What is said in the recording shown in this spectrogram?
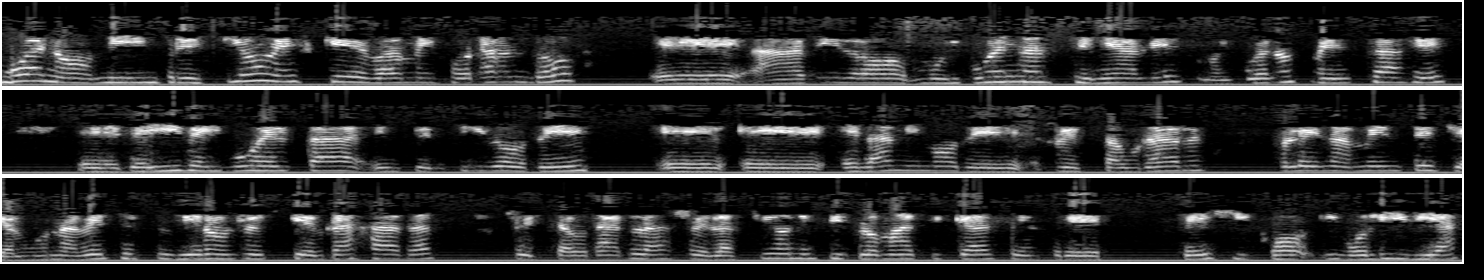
Bueno, mi impresión es que va mejorando. Eh, ha habido muy buenas señales, muy buenos mensajes eh, de ida y vuelta en sentido de eh, eh, el ánimo de restaurar plenamente, si alguna vez estuvieron resquebrajadas, restaurar las relaciones diplomáticas entre México y Bolivia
